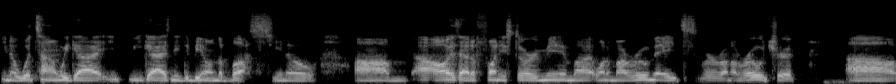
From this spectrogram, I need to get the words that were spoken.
you know, what time we got. You guys need to be on the bus. You know, um, I always had a funny story. Me and my one of my roommates were on a road trip uh,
